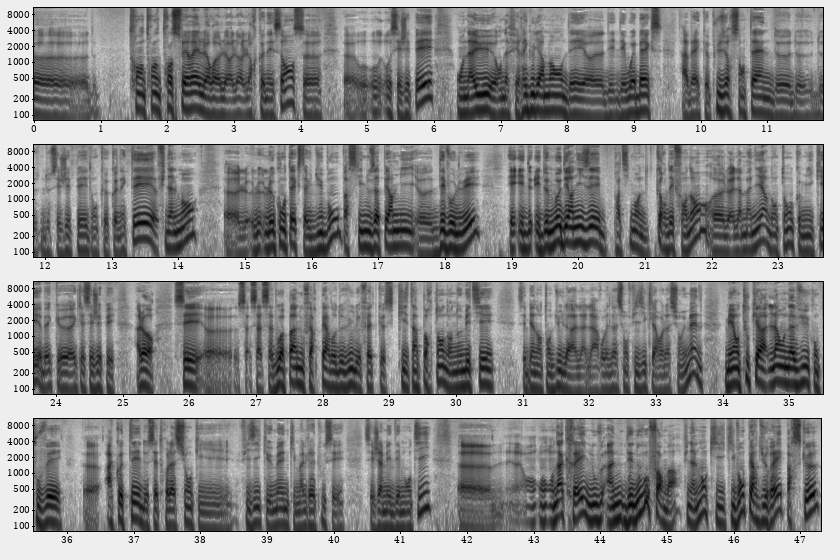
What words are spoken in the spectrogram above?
transférer leurs leur, connaissances euh, euh, au, CGP. On a, eu, on a fait régulièrement des, euh, WebEx avec plusieurs centaines de, de, CGP donc, connectés. Finalement, le, contexte a eu du bon parce qu'il nous a permis d'évoluer et, de, moderniser pratiquement notre corps défendant la, manière dont on communiquait avec, avec les CGP. Alors, c'est, ça ne doit pas nous faire perdre de vue le fait que ce qui est important dans nos métiers, c'est bien entendu la, relation physique, la relation humaine. Mais en tout cas, là, on a vu qu'on pouvait, euh, à côté de cette relation qui, physique et humaine qui, malgré tout, c'est jamais démenti, euh, on, a créé des nouveaux formats, finalement, qui, vont perdurer parce que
